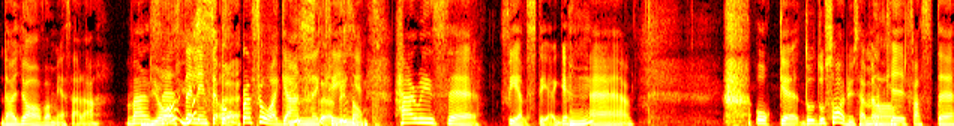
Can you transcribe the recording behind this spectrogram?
Där jag var med så här, varför Ja, ställer inte det. Oprah frågan det, det kring sant. Harrys eh, felsteg? Mm. Eh, och eh, då, då sa du så här, men okej, fast eh,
